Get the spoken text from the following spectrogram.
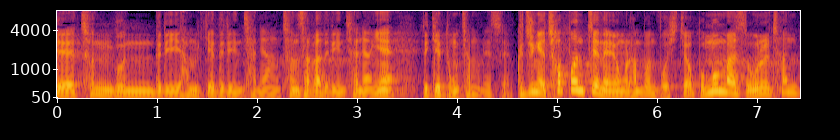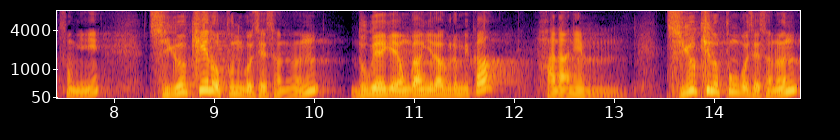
이제 천군들이 함께 드린 찬양, 천사가 드린 찬양에 이렇게 동참을 했어요. 그 중에 첫 번째 내용을 한번 보시죠. 본문 말씀 오늘 찬송이 지극히 높은 곳에서는 누구에게 영광이라 그럽니까? 하나님. 지극히 높은 곳에서는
